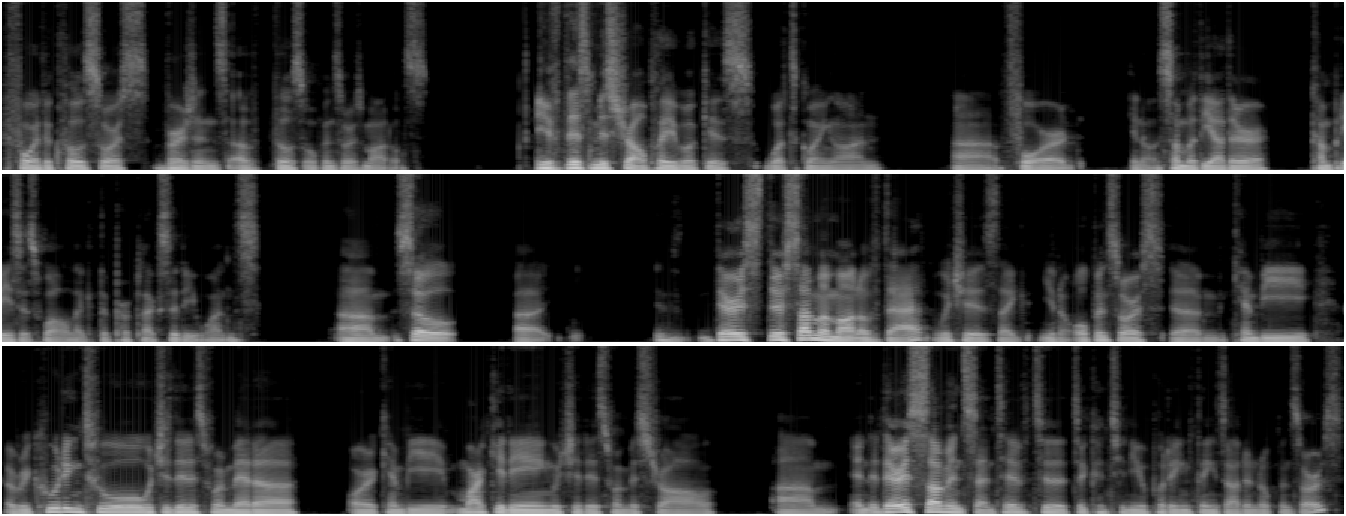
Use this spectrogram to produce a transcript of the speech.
for the closed source versions of those open source models. If this Mistral playbook is what's going on uh, for you know some of the other companies as well, like the Perplexity ones. Um, so uh, there's there's some amount of that, which is like you know open source um, can be a recruiting tool, which it is for Meta, or it can be marketing, which it is for Mistral. Um, and there is some incentive to to continue putting things out in open source,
